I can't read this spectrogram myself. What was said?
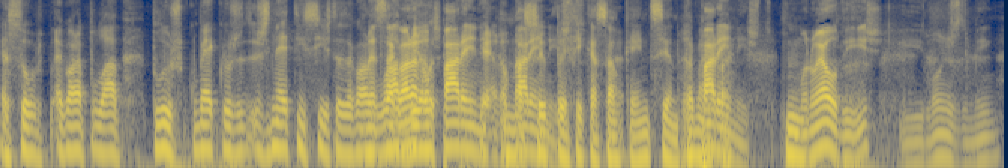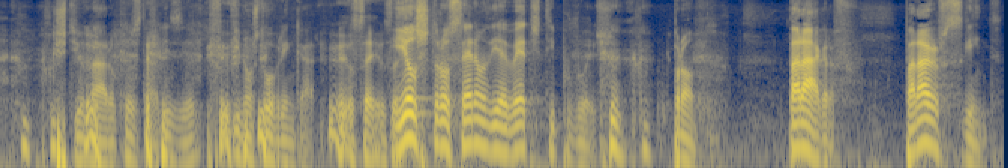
é sobre, agora pelo lado, pelos, como é que os geneticistas agora Mas agora deles, reparem, é uma reparem simplificação nisto. que é indecente. Reparem também, nisto. Hum. Manuel diz, e longe de mim, questionar o que ele está a dizer e não estou a brincar. Eu sei, eu sei. E eles trouxeram diabetes tipo 2. Pronto. Parágrafo. Parágrafo seguinte.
